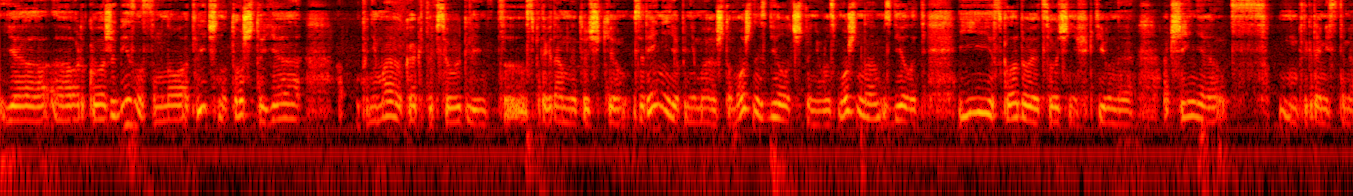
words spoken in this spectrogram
я руковожу бизнесом, но отлично то, что я понимаю, как это все выглядит э, с программной точки зрения, я понимаю, что можно сделать, что невозможно сделать, и складывается очень эффективное общение с программистами.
